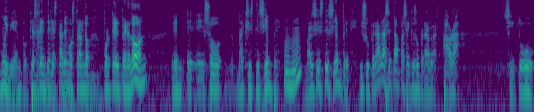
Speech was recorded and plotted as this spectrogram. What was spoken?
muy bien, porque es gente que está demostrando, porque el perdón, eh, eh, eso va a existir siempre, Ujú. va a existir siempre, y superar las etapas hay que superarlas. Ahora, si tú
